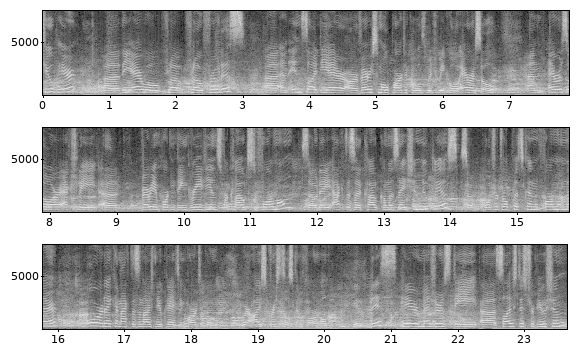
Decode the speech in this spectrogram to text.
tube here. Uh, the air will flow, flow through this, uh, and inside the air are very small particles which we call aerosol. And aerosol are actually uh, very important ingredients for clouds to form on. So they act as a cloud condensation nucleus, so water droplets can form on there, or they can act as an ice nucleating particle where ice crystals can form on. This here measures the uh, size distribution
